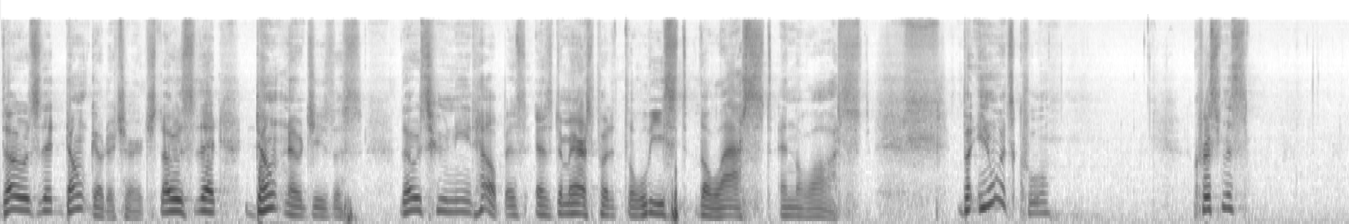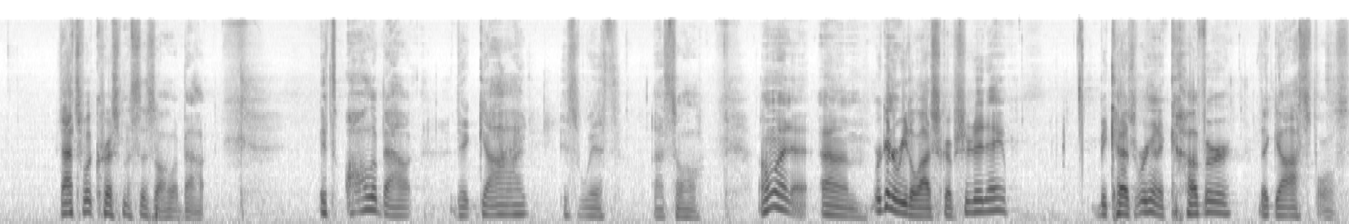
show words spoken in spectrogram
Those that don't go to church, those that don't know Jesus, those who need help, as, as Damaris put it, the least, the last, and the lost. But you know what's cool? Christmas, that's what Christmas is all about. It's all about that God is with us all. I want to, um, we're going to read a lot of scripture today because we're going to cover the Gospels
